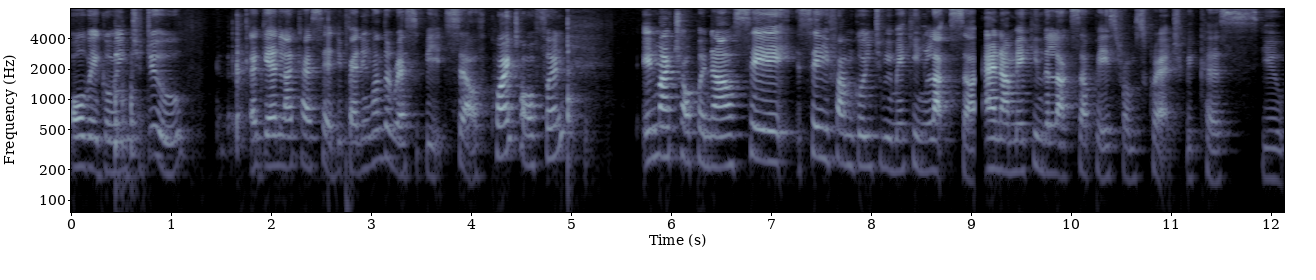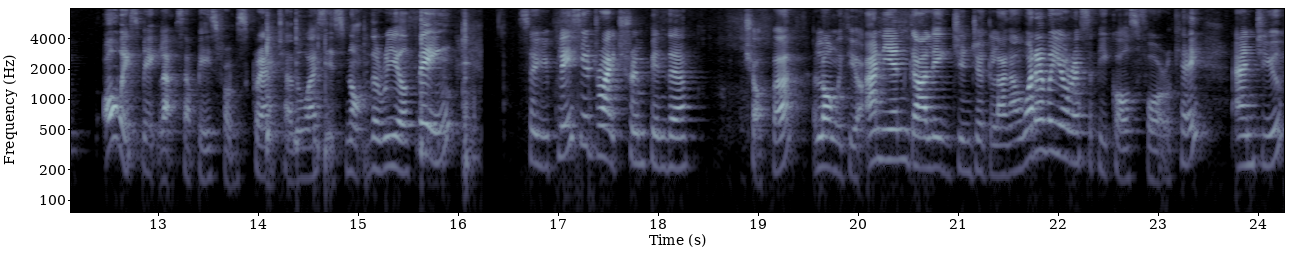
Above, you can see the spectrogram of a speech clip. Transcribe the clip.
all we're going to do again, like I said, depending on the recipe itself, quite often in my chopper now, say, say if I'm going to be making laksa and I'm making the laksa paste from scratch because you always make laksa paste from scratch, otherwise it's not the real thing. So you place your dried shrimp in the chopper along with your onion, garlic, ginger, galangal, whatever your recipe calls for, okay? And you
